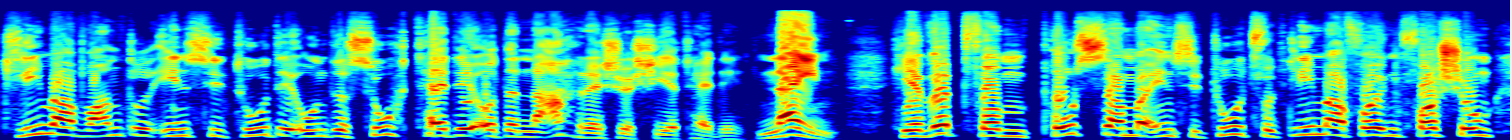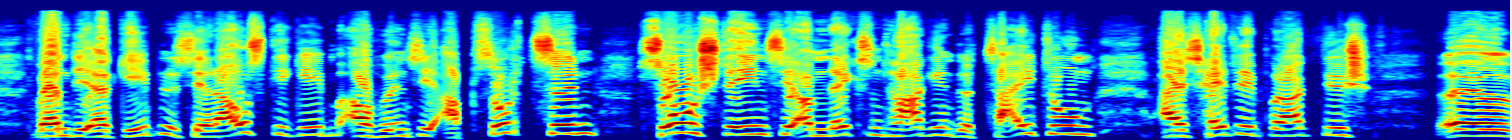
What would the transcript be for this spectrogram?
Klimawandelinstitute untersucht hätte oder nachrecherchiert hätte. Nein, hier wird vom Potsdamer Institut für Klimafolgenforschung werden die Ergebnisse rausgegeben, auch wenn sie absurd sind. So stehen sie am nächsten Tag in der Zeitung, als hätte praktisch äh,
